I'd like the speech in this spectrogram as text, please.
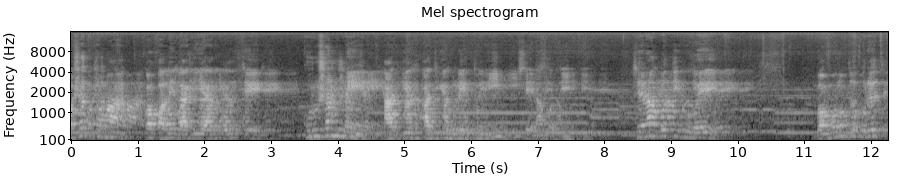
অশ্বত্থমা কপালে লাগিয়ে আর বলছে আজকে আজকে হলে তুমি সেনাপতি। সেনাপতি হয়ে গমন তো করেছে।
